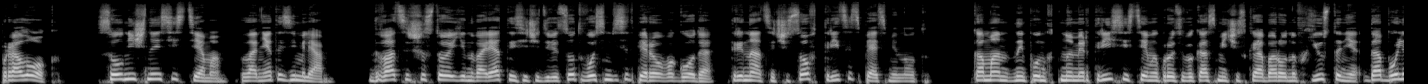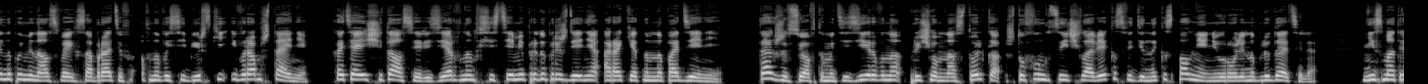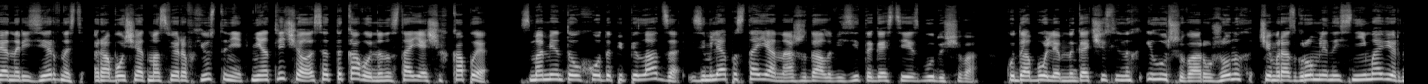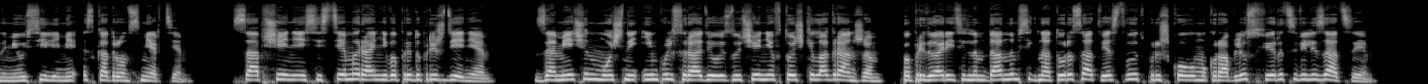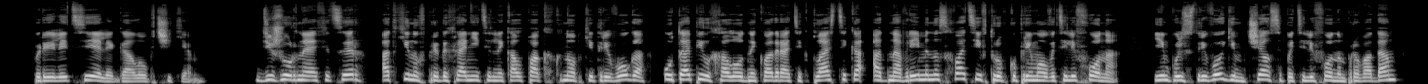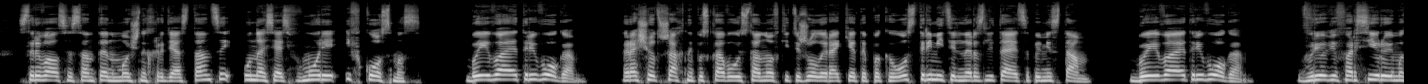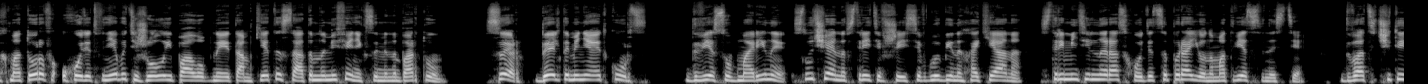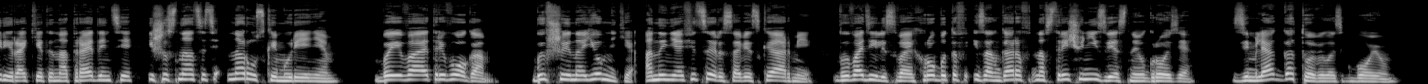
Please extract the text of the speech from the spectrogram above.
Пролог. Солнечная система. Планета Земля. 26 января 1981 года. 13 часов 35 минут. Командный пункт номер 3 системы противокосмической обороны в Хьюстоне до боли напоминал своих собратьев в Новосибирске и в Рамштайне, хотя и считался резервным в системе предупреждения о ракетном нападении. Также все автоматизировано, причем настолько, что функции человека сведены к исполнению роли наблюдателя – Несмотря на резервность, рабочая атмосфера в Хьюстоне не отличалась от таковой на настоящих КП. С момента ухода Пепеладзе Земля постоянно ожидала визита гостей из будущего, куда более многочисленных и лучше вооруженных, чем разгромленный с неимоверными усилиями эскадрон смерти. Сообщение системы раннего предупреждения. Замечен мощный импульс радиоизлучения в точке Лагранжа. По предварительным данным, сигнатура соответствует прыжковому кораблю сферы цивилизации. «Прилетели, голубчики!» Дежурный офицер, откинув предохранительный колпак кнопки «Тревога», утопил холодный квадратик пластика, одновременно схватив трубку прямого телефона. Импульс тревоги мчался по телефонным проводам, срывался с антенн мощных радиостанций, уносясь в море и в космос. Боевая тревога. Расчет шахтной пусковой установки тяжелой ракеты ПКО стремительно разлетается по местам. Боевая тревога. В реве форсируемых моторов уходят в небо тяжелые палубные тамкеты с атомными фениксами на борту. «Сэр, Дельта меняет курс!» Две субмарины, случайно встретившиеся в глубинах океана, стремительно расходятся по районам ответственности. 24 ракеты на Трайденте и 16 на русской Мурене. Боевая тревога. Бывшие наемники, а ныне офицеры советской армии, выводили своих роботов из ангаров навстречу неизвестной угрозе. Земля готовилась к бою.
